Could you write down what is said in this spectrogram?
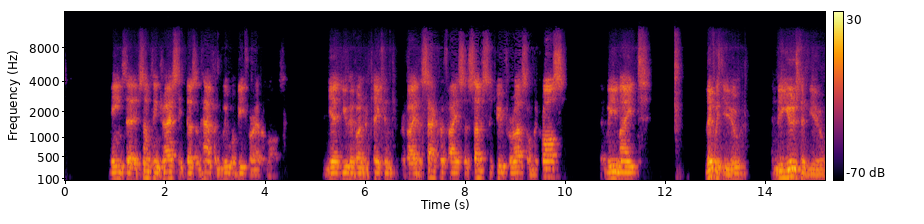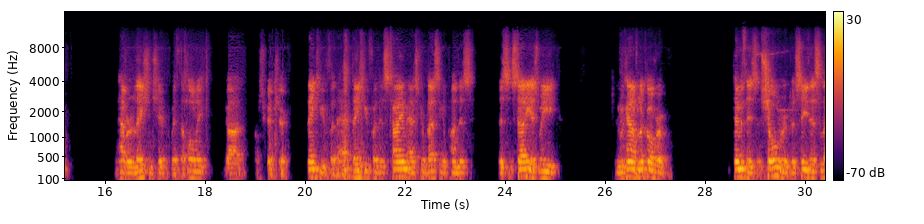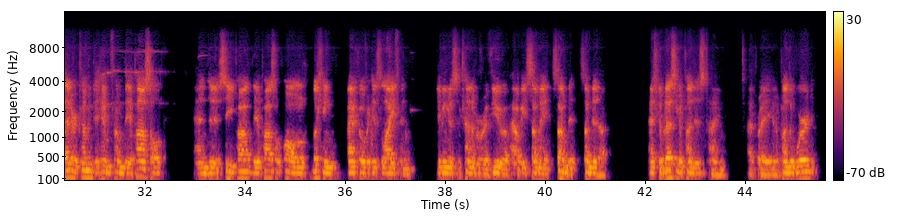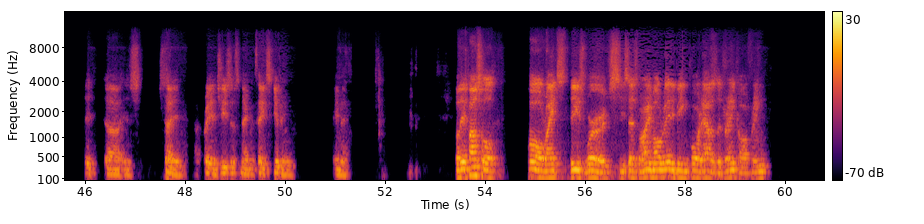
means that if something drastic doesn't happen, we will be forever lost. And yet you have undertaken to provide a sacrifice, a substitute for us on the cross, that we might live with you and be used of you and have a relationship with the holy God of Scripture. Thank you for that. Thank you for this time. Ask your blessing upon this this study as we we kind of look over Timothy's shoulder to see this letter coming to him from the apostle and to see Paul, the apostle Paul looking back over his life and giving us a kind of a review of how he summed it, summed it, summed it up. Ask a blessing upon this time, I pray, and upon the word that uh, is studied. I pray in Jesus' name with thanksgiving. Amen. Well, the apostle Paul writes these words. He says, For I am already being poured out as a drink offering,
